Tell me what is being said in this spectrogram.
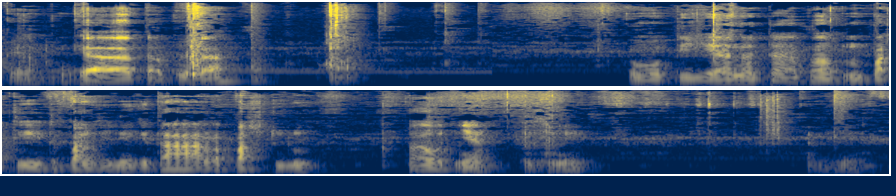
Oke hingga terbuka. Kemudian ada baut 4 di depan sini kita lepas dulu bautnya di sini. Ini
